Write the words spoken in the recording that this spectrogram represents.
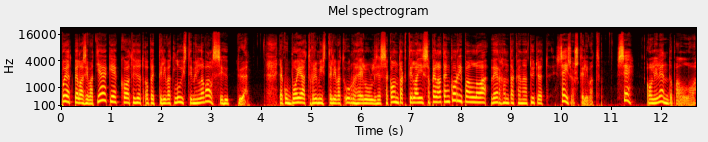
Pojat pelasivat jääkiekkoa, tytöt opettelivat luistimilla valssihyppyä. Ja kun pojat rymistelivät urheilullisessa kontaktilajissa pelaten koripalloa, verhon takana tytöt seisoskelivat. Se oli lentopalloa.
